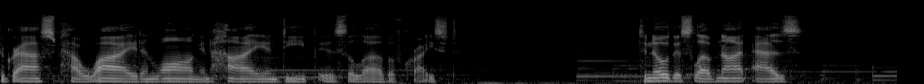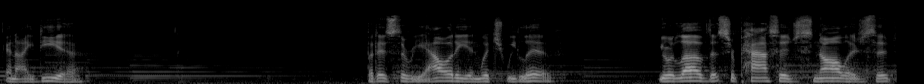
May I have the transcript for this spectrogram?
to grasp how wide and long and high and deep is the love of Christ. To know this love not as an idea, but as the reality in which we live your love that surpasses knowledge, that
